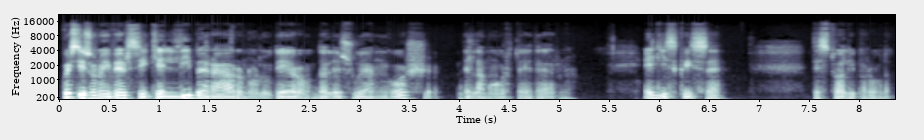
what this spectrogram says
Questi sono i versi che liberarono Lutero dalle sue angosce della morte eterna. Egli scrisse testuali parole.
